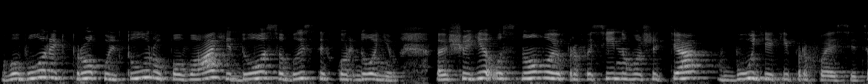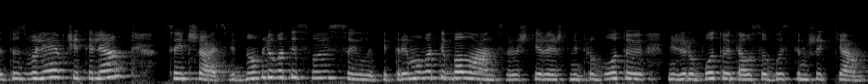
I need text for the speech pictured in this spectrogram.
говорить про культуру поваги до особистих кордонів, е, що є основою професійного життя в будь-якій професії. Це дозволяє вчителям в цей час час відновлювати свої сили, підтримувати баланс, врешті-решт, між роботою, між роботою та особистим життям.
